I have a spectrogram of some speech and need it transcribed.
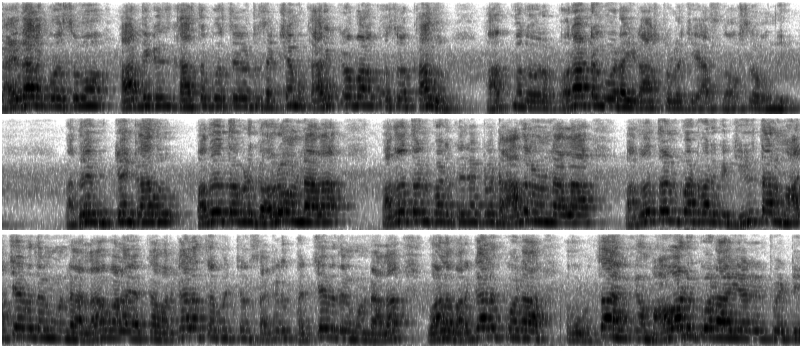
కాయిదాల కోసమో ఆర్థికంగా కాస్త కోసేటువంటి సంక్షేమ కార్యక్రమాల కోసమో కాదు ఆత్మగౌరవ పోరాటం కూడా ఈ రాష్ట్రంలో చేయాల్సిన అవసరం ఉంది. పదవి ముఖ్యం కాదు. పదవితో పాటు గౌరవం ఉండాలా? పదవితో పాటు ఆదరణ ఉండాలా? పదవితో పాటు వారికి జీవితాలు మార్చే విధంగా ఉండాలా? వాళ్ళ యొక్క వర్గాలకు సంబంధించిన సగటు పరిచే విధంగా ఉండాలా? వాళ్ళ వర్గాలకు కూడా ఒక ఉత్సాహంగా మావాడు కూడా అయ్యేటటువంటి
